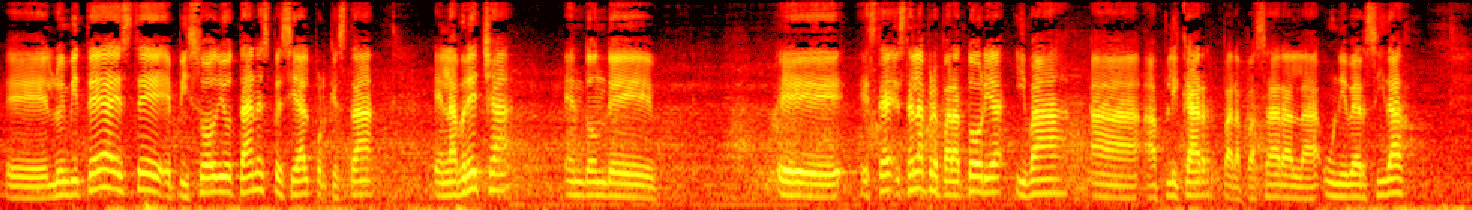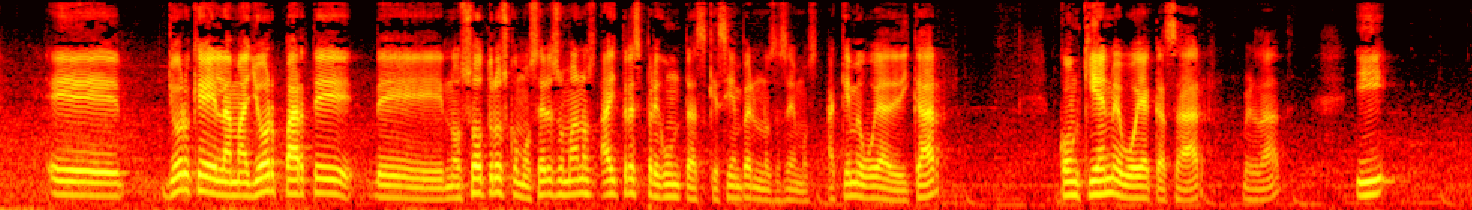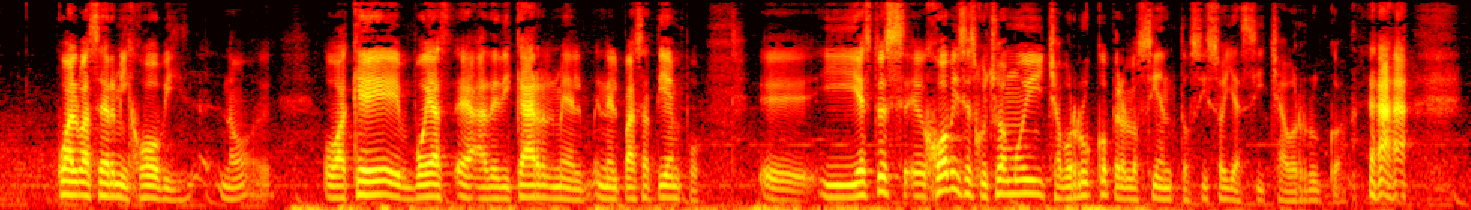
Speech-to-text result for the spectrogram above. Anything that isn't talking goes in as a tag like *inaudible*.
lo invité a este episodio tan especial porque está en la brecha en donde está, está en la preparatoria y va a aplicar para pasar a la universidad eh, yo creo que la mayor parte de nosotros como seres humanos hay tres preguntas que siempre nos hacemos. ¿A qué me voy a dedicar? ¿Con quién me voy a casar? ¿Verdad? Y cuál va a ser mi hobby, ¿no? O a qué voy a, dedicarme en el pasatiempo. Eh, y esto es, eh, hobby se escuchó muy chaborruco, pero lo siento, sí soy así, chaborruco. *laughs*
